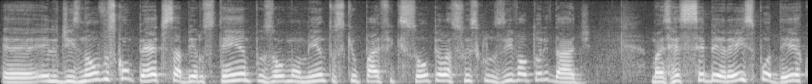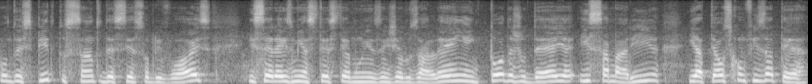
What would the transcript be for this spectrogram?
é, ele diz, não vos compete saber os tempos ou momentos que o Pai fixou pela sua exclusiva autoridade, mas recebereis poder quando o Espírito Santo descer sobre vós e sereis minhas testemunhas em Jerusalém, em toda a Judéia e Samaria e até os confins da terra.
